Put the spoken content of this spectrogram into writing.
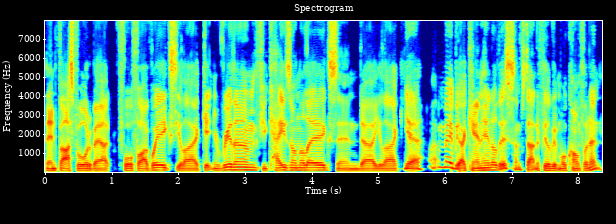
Then fast forward about four or five weeks, you're like getting your rhythm, a few Ks on the legs, and uh, you're like, yeah, uh, maybe I can handle this. I'm starting to feel a bit more confident.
